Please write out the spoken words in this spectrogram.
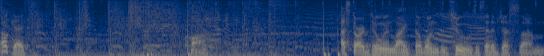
Okay. I start doing like the ones and twos instead of just um.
